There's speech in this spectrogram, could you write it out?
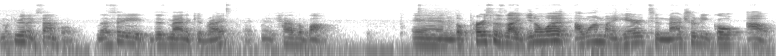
I'm gonna give you an example. Let's say this mannequin, right? It has a bob. And the person's like, you know what? I want my hair to naturally go out.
